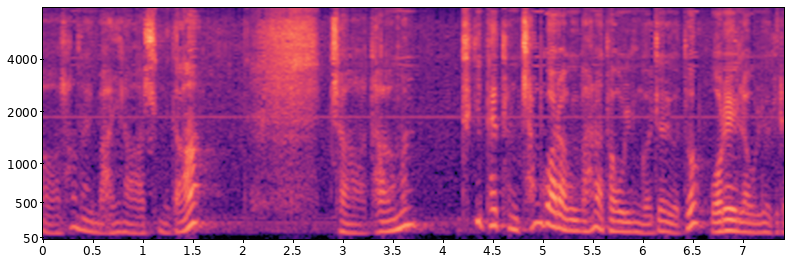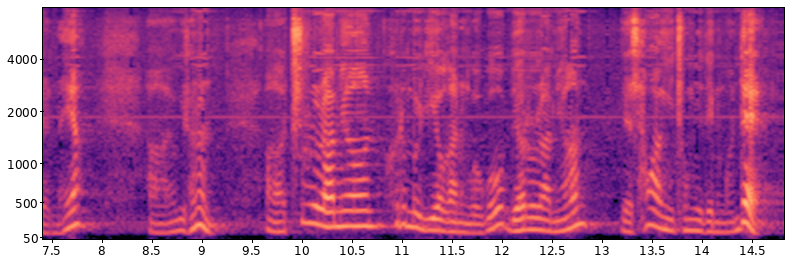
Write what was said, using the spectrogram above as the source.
어, 상당히 많이 나왔습니다. 자, 다음은 특이 패턴 참고하라고 이거 하나 더 올린 거죠. 이것도 월요일 날 올려드렸네요. 아, 여기서는 어, 출을 하면 흐름을 이어가는 거고 멸을 하면 상황이 종료되는 건데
